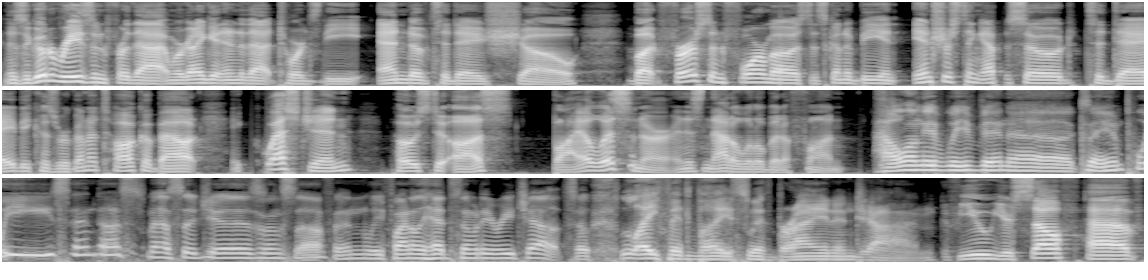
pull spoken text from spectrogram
There's a good reason for that, and we're going to get into that towards the end of today's show. But first and foremost, it's going to be an interesting episode today because we're going to talk about a question posed to us by a listener. And isn't that a little bit of fun? How long have we been uh, saying, please send us messages and stuff? And we finally had somebody reach out. So, life advice with Brian and John. If you yourself have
